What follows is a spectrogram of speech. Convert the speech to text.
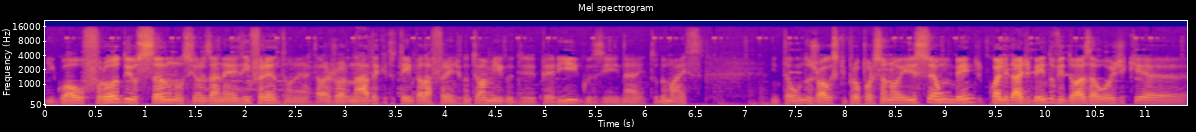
igual o Frodo e o Sam no Senhor dos Anéis enfrentam, né? Aquela jornada que tu tem pela frente com teu amigo, de perigos e né, tudo mais. Então, um dos jogos que proporcionou isso é um bem qualidade bem duvidosa hoje, que é,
